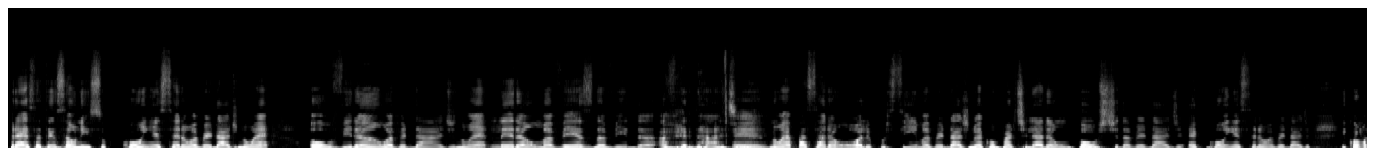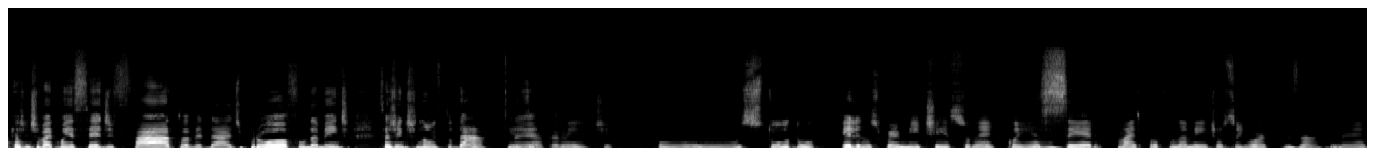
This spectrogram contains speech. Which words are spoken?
Presta atenção nisso. Conhecerão a verdade, não é ouvirão a verdade, não é lerão uma vez na vida a verdade. É. Não é passarão o olho por cima a verdade, não é compartilharão um post da verdade, é conhecerão a verdade. E como que a gente vai conhecer de fato a verdade profundamente se a gente não estudar, né? Exatamente. O, o estudo, ele nos permite isso, né? Conhecer mais profundamente ao Senhor, Exato. né?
